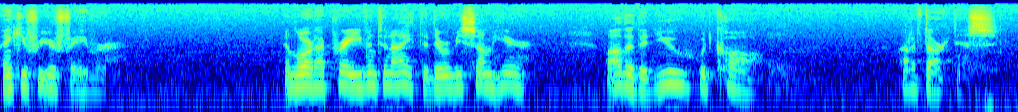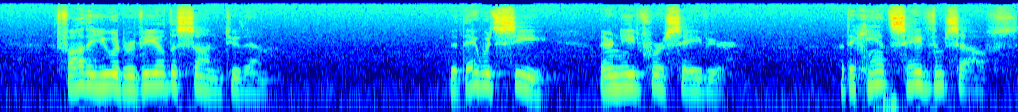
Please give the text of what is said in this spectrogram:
Thank you for your favor. And Lord, I pray even tonight that there would be some here, Father, that you would call out of darkness. Father, you would reveal the Son to them. That they would see their need for a Savior. That they can't save themselves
